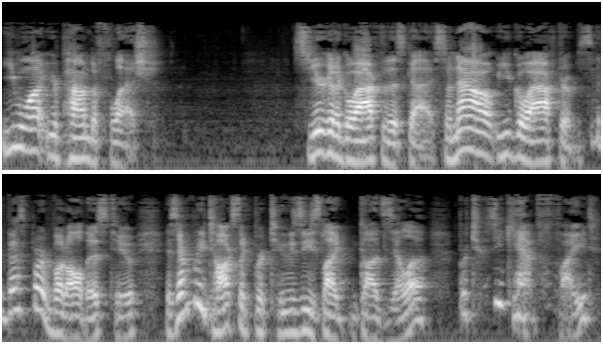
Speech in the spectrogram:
You want your pound of flesh. So you're going to go after this guy. So now you go after him. See, the best part about all this, too, is everybody talks like Bertuzzi's like Godzilla. Bertuzzi can't fight.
